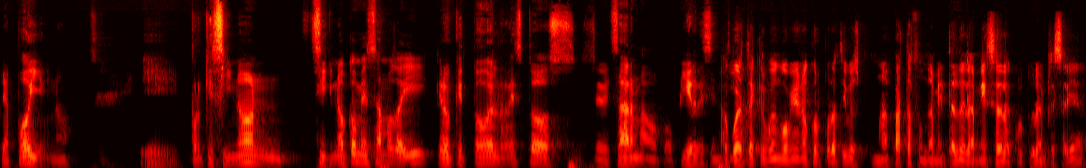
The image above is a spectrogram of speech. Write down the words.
le, apoyen, ¿no? porque si no, si no comenzamos ahí, creo que todo el resto se desarma o, pierde sentido. Acuérdate que el buen gobierno corporativo es una pata fundamental de la mesa de la cultura empresarial.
